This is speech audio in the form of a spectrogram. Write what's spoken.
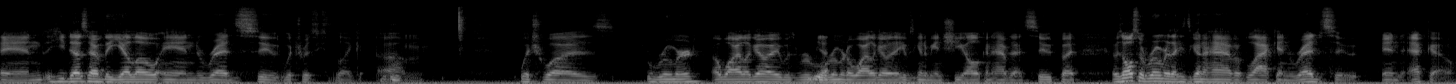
And he does have the yellow and red suit, which was like, um, which was rumored a while ago. It was ru- Yeah. rumored a while ago that he was going to be in She-Hulk and have that suit, but it was also rumored that he's going to have a black and red suit in Echo.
